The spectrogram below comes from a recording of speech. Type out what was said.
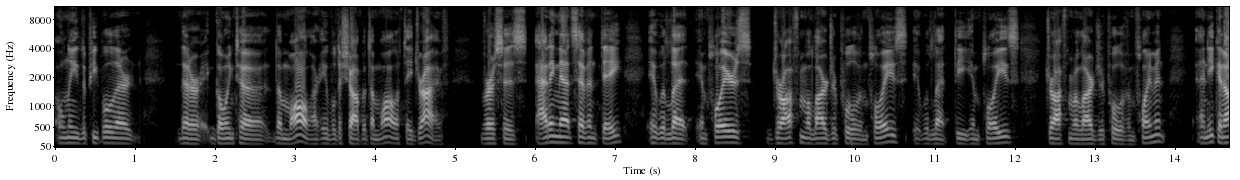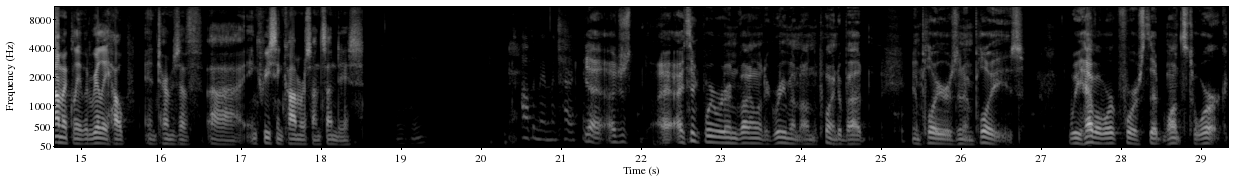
Only the people that are that are going to the mall are able to shop at the mall if they drive. Versus adding that seventh day, it would let employers draw from a larger pool of employees. It would let the employees draw from a larger pool of employment, and economically, it would really help in terms of uh, increasing commerce on Sundays. Mhm. Alderman McCarthy? Yeah, I just, I, I think we were in violent agreement on the point about employers and employees. We have a workforce that wants to work.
